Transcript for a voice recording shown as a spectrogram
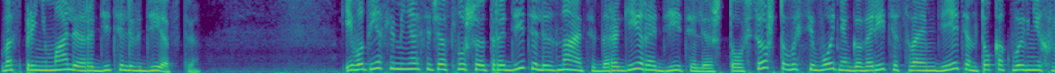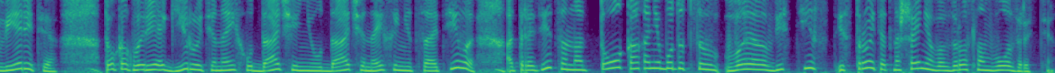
воспринимали родители в детстве. И вот если меня сейчас слушают родители, знайте, дорогие родители, что все, что вы сегодня говорите своим детям, то, как вы в них верите, то, как вы реагируете на их удачи и неудачи, на их инициативы, отразится на то, как они будут вести и строить отношения во взрослом возрасте.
